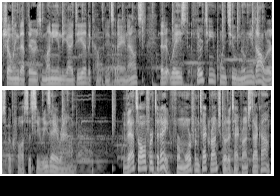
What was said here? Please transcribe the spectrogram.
showing that there is money in the idea. The company today announced that it raised $13.2 million across a Series A round. That's all for today. For more from TechCrunch, go to TechCrunch.com.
